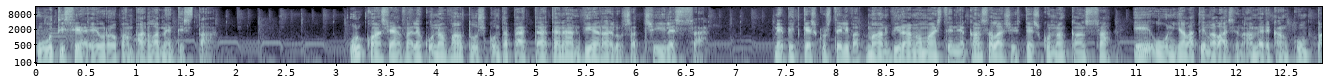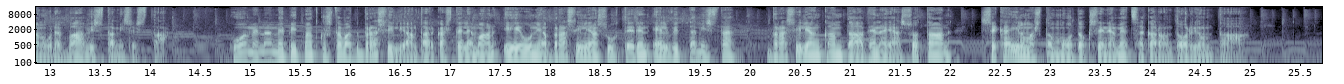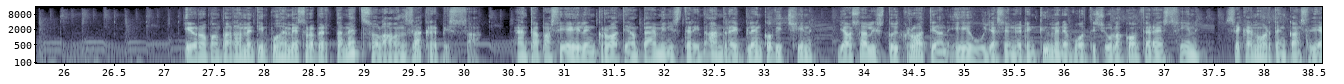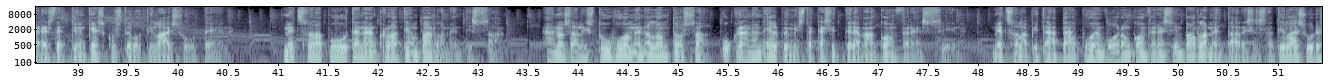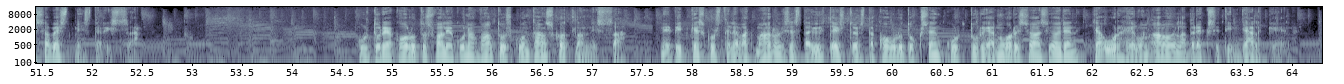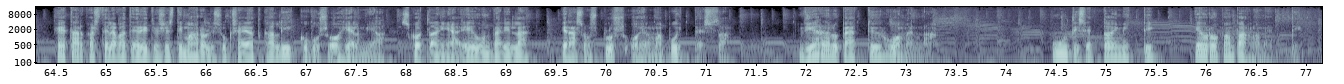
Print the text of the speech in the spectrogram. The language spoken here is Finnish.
Uutisia Euroopan parlamentista. Ulkoasiainvaliokunnan valtuuskunta päättää tänään vierailussa Chilessä. MEPit keskustelivat maan viranomaisten ja kansalaisyhteiskunnan kanssa EUn ja latinalaisen Amerikan kumppanuuden vahvistamisesta. Huomenna MEPit matkustavat Brasiliaan tarkastelemaan EUn ja Brasilian suhteiden elvyttämistä, Brasilian kantaa Venäjän sotaan sekä ilmastonmuutoksen ja metsäkadon torjuntaa. Euroopan parlamentin puhemies Roberta Metsola on Zagrebissa. Hän tapasi eilen Kroatian pääministerin Andrei Plenkovicin ja osallistui Kroatian EU-jäsenyyden 10-vuotisjuhlakonferenssiin sekä nuorten kanssa järjestettyyn keskustelutilaisuuteen. Metsola puhuu tänään Kroatian parlamentissa. Hän osallistuu huomenna Lontoossa Ukrainan elpymistä käsittelevään konferenssiin. Metsola pitää pääpuheenvuoron konferenssin parlamentaarisessa tilaisuudessa Westminsterissä. Kulttuuri- ja koulutusvaliokunnan valtuuskunta on Skotlannissa. MEPit keskustelevat mahdollisesta yhteistyöstä koulutuksen, kulttuuri- ja nuorisoasioiden ja urheilun aloilla Brexitin jälkeen. He tarkastelevat erityisesti mahdollisuuksia jatkaa liikkuvuusohjelmia Skotlannin ja EUn välillä Erasmus Plus-ohjelman puitteissa. Vierailu päättyy huomenna. Uutiset toimitti Euroopan parlamentti.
